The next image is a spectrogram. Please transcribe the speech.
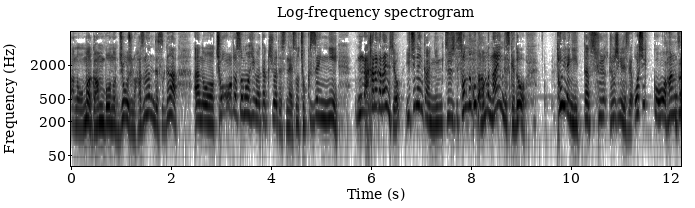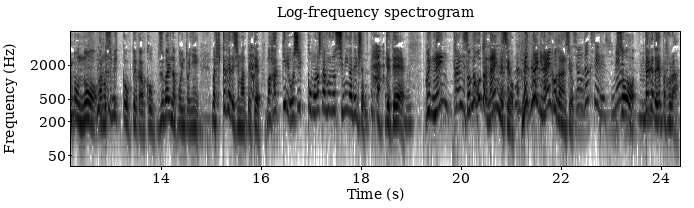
あの、まあ、願望の成就のはずなんですがあのちょうどその日私はですねその直前になかなかないんですよ。1年間に通じてそんなことあんまないんですけどトイレに行った正直にですね、おしっこを半ズボンの、あの、隅っこというか、こう、ズバリのポイントに、まあ、引っ掛けてしまってて、まあ、はっきりおしっこ漏らした風のシミができちゃってて、これ年間にそんなことはないんですよ。めったにないことなんですよ。小学生ですしねそう。だけどやっぱほら、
